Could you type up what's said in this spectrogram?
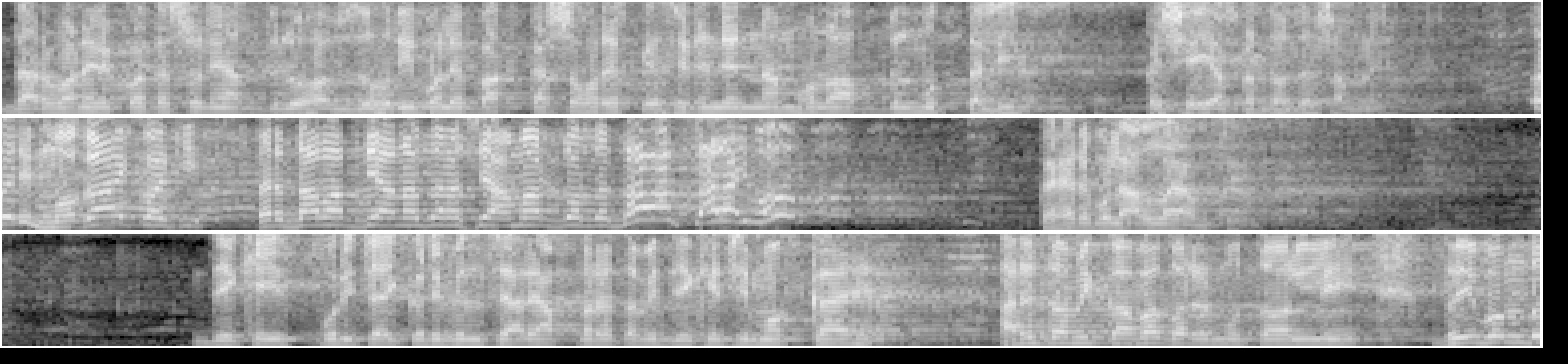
দারওয়ানের কথা শুনে আব্দুল ওহাব জোহরি বলে, বাক্কা শহরের প্রেসিডেন্টের নাম হলো আব্দুল মুত্তালিব। সেই আপনার দরজার সামনে। ওরে মগায় কয় কি? তার দাওয়াত দিয়ে আনা জানা, সে আমার দরজা দাওয়াত ছাড়াইব। কাহারে বলে আল্লাহ আনছে। দেখেই পরিচয় করে ফেলছে, আরে আপনারা তো আমি দেখেছি মক্কায়। আরে তো আমি কাবা ঘরের মুতাল্লি। দুই বন্ধু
